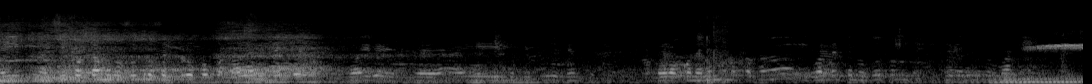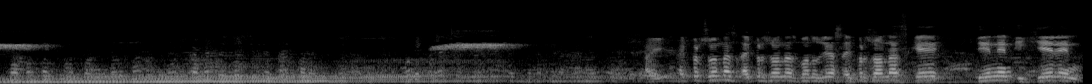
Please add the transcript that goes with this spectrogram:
ahí, ahí sí cortamos nosotros el flujo cuando hay alimentos o hay, este, hay multitud de gente. Pero con el humo no igualmente los dos son insecticidas de uso urbano. No son tóxicos para el ser humano, únicamente dosis letal para el insecto. Únicamente es insecto, no se le Hay, hay personas, hay personas, buenos días, hay personas que tienen y quieren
